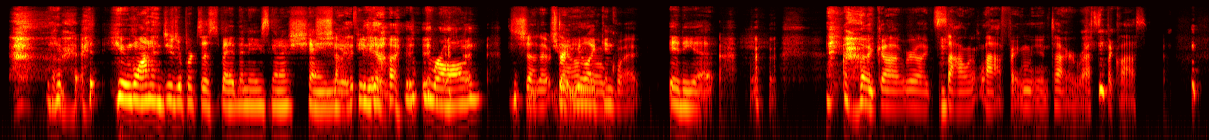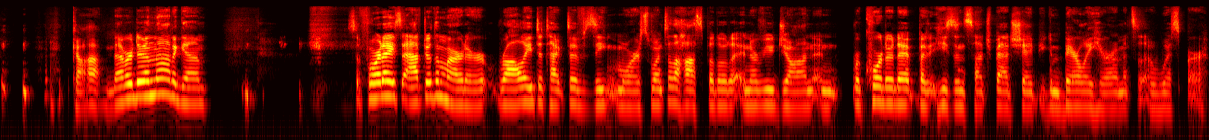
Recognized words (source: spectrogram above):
He, he wanted you to participate, then he's going to shame you if you get wrong. Shut up, Treat down you like an quick. idiot. Oh my God, we are like silent laughing the entire rest of the class. God, never doing that again. So, four days after the murder, Raleigh detective Zeke Morris went to the hospital to interview John and recorded it, but he's in such bad shape you can barely hear him. It's a whisper.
